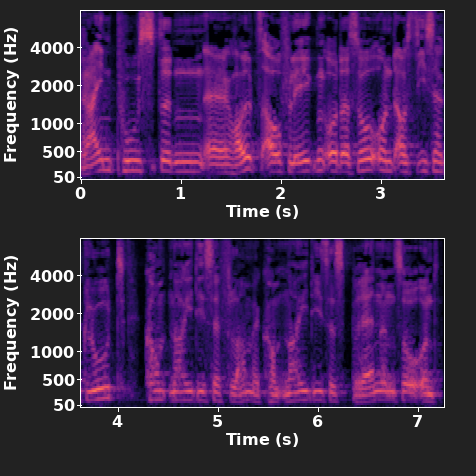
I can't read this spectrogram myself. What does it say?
reinpusten, äh, Holz auflegen oder so und aus dieser Glut kommt neu diese Flamme, kommt neu dieses Brennen so und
